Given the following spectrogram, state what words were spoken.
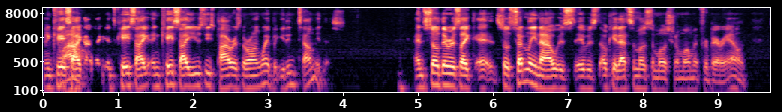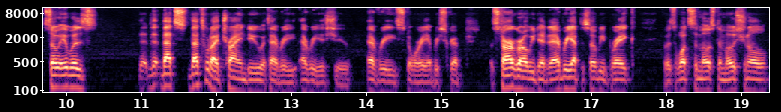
In case I Wow. got, in case I, in case I use these powers the wrong way, but you didn't tell me this. And so there was like, uh, so suddenly now it was, it was okay. That's the most emotional moment for Barry Allen. So it was, th- th- that's that's what I try and do with every every issue, every story, every script. Stargirl, we did it every episode we break. It was what's the most emotional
